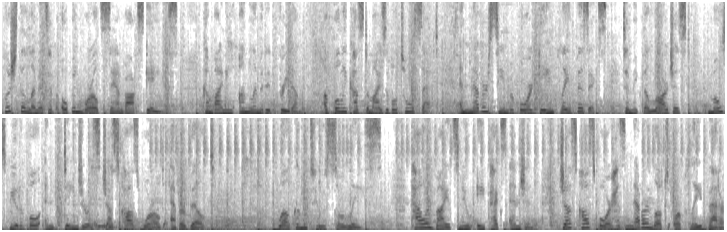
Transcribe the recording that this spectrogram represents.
pushed the limits of open world sandbox games, combining unlimited freedom, a fully customizable toolset, and never seen before gameplay physics to make the largest, most beautiful, and dangerous Just Cause world ever built. Welcome to Solis. Powered by its new Apex engine, Just Cause 4 has never looked or played better.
